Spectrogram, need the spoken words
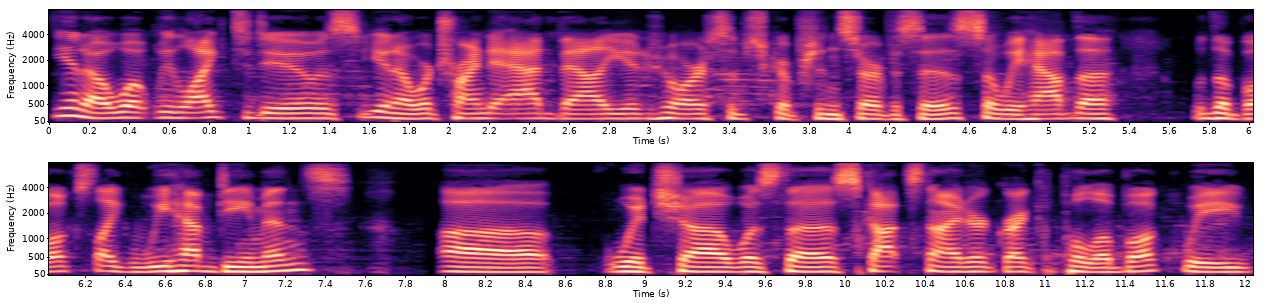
you know what we like to do is you know we're trying to add value to our subscription services. So we have the the books like we have demons uh which uh, was the scott snyder greg capullo book. We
